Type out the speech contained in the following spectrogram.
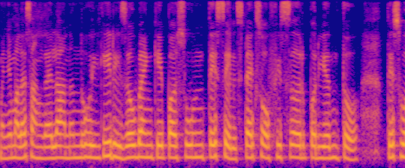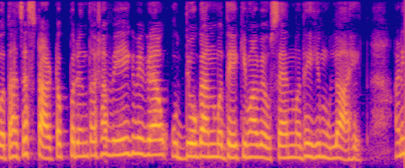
म्हणजे मला सांगायला आनंद होईल की रिझर्व्ह बँकेपासून ते सेल्स टॅक्स ऑफिसरपर्यंत ते स्वतःच्या स्टार्टअपपर्यंत अशा वेगवेगळ्या उद्योगांमध्ये किंवा व्यवसायांमध्ये ही मुलं आहेत. आणि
